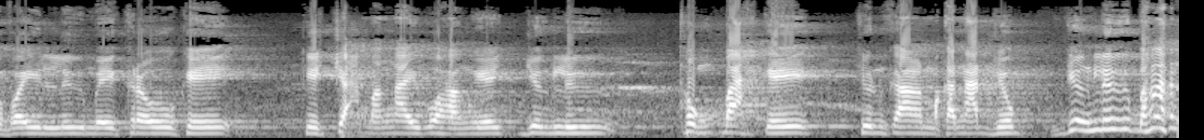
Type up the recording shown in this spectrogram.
អ្វីលឺមេក្រូគេគេចាក់មួយថ្ងៃវោះហងាយយើងលឺធុងបាសគេជួនកាលមកកណាត់យប់យើងលឺបាន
